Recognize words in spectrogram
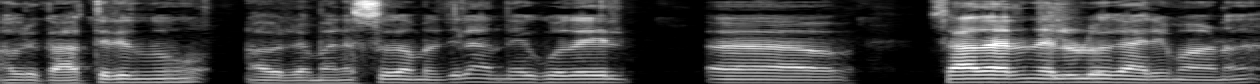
അവർ കാത്തിരുന്നു അവരുടെ മനസ്സ് സംബന്ധിച്ചിൽ അന്ന് യഹൂദയിൽ സാധാരണ നിലയിലുള്ള കാര്യമാണ്.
